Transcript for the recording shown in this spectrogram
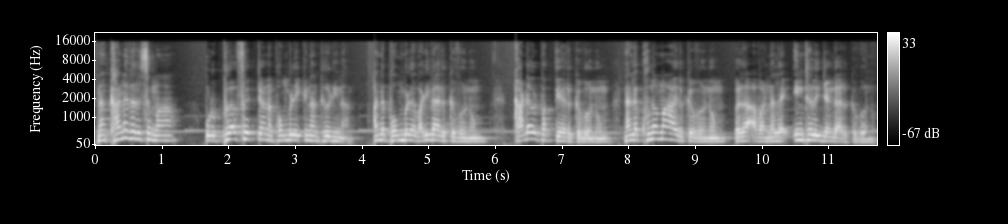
நான் கனவரிசமாக ஒரு பெர்ஃபெக்டான பொம்பளைக்கு நான் தேடினான். அந்த பொம்பளை வடிவாக இருக்க வேணும் கடவுள் பக்தியாக இருக்க வேணும் நல்ல குணமாக இருக்க வேணும் வேற அவள் நல்ல இன்டெலிஜெண்ட்டாக இருக்க வேணும்.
